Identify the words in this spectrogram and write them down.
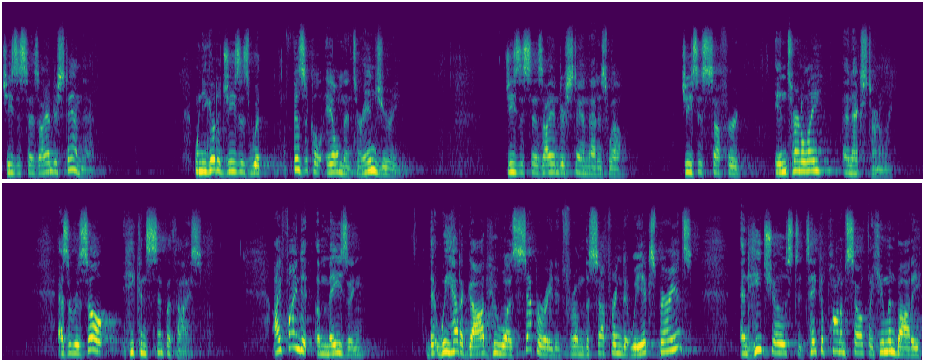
Jesus says, I understand that. When you go to Jesus with physical ailment or injury, Jesus says, I understand that as well. Jesus suffered internally and externally. As a result, he can sympathize. I find it amazing that we had a God who was separated from the suffering that we experience, and he chose to take upon himself a human body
